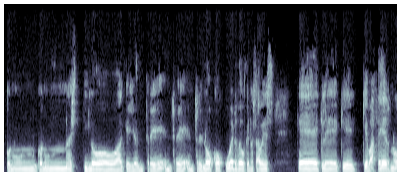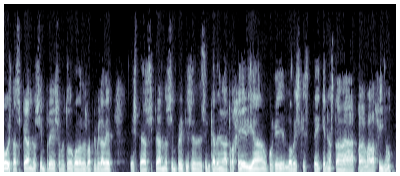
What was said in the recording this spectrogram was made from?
Con un, con un estilo aquello entre, entre, entre loco, cuerdo, que no sabes qué, va a hacer, ¿no? Estás esperando siempre, sobre todo cuando ves la primera vez, estás esperando siempre que se desencadene la tragedia, porque lo ves que, esté, que no está para nada fino,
